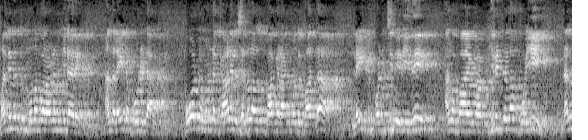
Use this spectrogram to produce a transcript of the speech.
மதினத்து முனப்பராவில் நினைஞ்சிட்டாரு அந்த லைட்டை போட்டுட்டாங்க போட்ட உடனே காலையில் செல்லதாவது பார்க்குறாங்க வந்து பார்த்தா லைட்டு படிச்சுன்னு எரியுது. அங்கே பா இருட்டெல்லாம் போய் நல்ல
